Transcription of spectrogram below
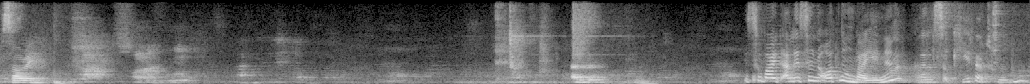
Sorry. Ist soweit alles in Ordnung bei Ihnen? Alles okay da drüben?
